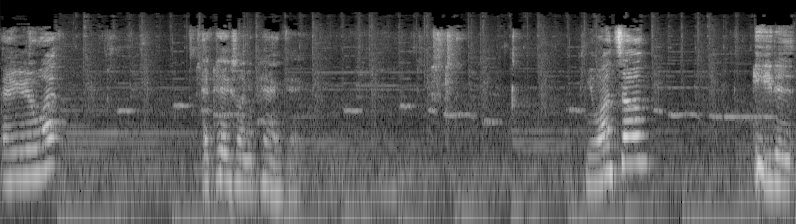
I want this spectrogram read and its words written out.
And you know what? It tastes like a pancake. You want some? Eat it.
